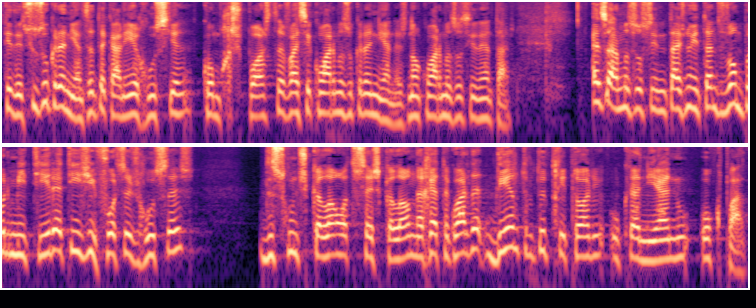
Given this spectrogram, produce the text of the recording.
Quer dizer, se os ucranianos atacarem a Rússia, como resposta, vai ser com armas ucranianas, não com armas ocidentais. As armas ocidentais, no entanto, vão permitir atingir forças russas de segundo escalão ou terceiro escalão na retaguarda dentro do território ucraniano ocupado.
